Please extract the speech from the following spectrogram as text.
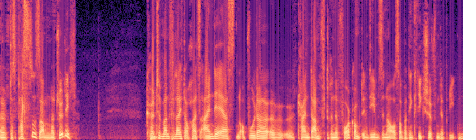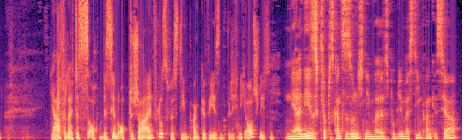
äh, das passt zusammen, natürlich. Könnte man vielleicht auch als einen der ersten, obwohl da äh, kein Dampf drinne vorkommt in dem Sinne, außer bei den Kriegsschiffen der Briten. Ja, vielleicht ist es auch ein bisschen optischer Einfluss für Steampunk gewesen. Will ich nicht ausschließen. Ja, nee, ich glaube, das kannst du so nicht nehmen, weil das Problem bei Steampunk ist ja,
